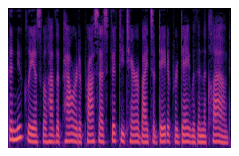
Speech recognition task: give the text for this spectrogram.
The Nucleus will have the power to process 50 terabytes of data per day within the cloud.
